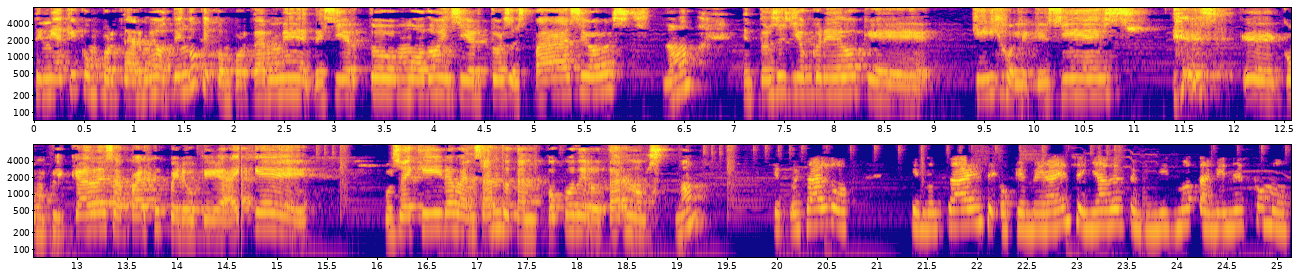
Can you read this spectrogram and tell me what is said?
tenía que comportarme o tengo que comportarme de cierto modo en ciertos espacios, ¿no? Entonces yo creo que, que híjole, que sí es, es eh, complicada esa parte, pero que hay que, pues hay que ir avanzando, tampoco derrotarnos, ¿no? Que pues algo que nos ha o que me ha enseñado el feminismo también es como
